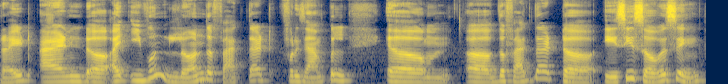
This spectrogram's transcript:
right? And uh, I even learned the fact that, for example, um, uh, the fact that uh, AC servicing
